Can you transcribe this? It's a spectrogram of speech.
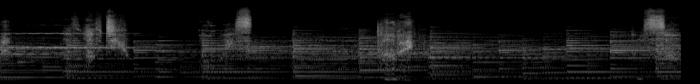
I've loved you. Always. Ame, I'm so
